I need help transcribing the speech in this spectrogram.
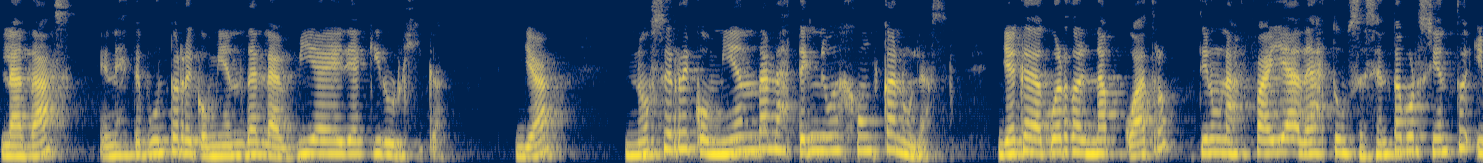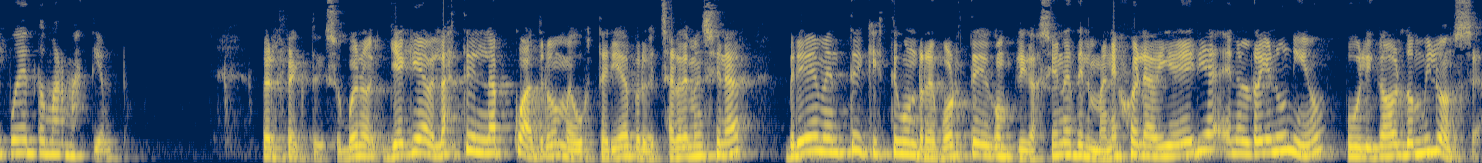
la DAS en este punto recomienda la vía aérea quirúrgica, ¿ya? No se recomiendan las técnicas con cánulas, ya que de acuerdo al NAP 4 tiene una falla de hasta un 60% y pueden tomar más tiempo. Perfecto, Iso. Bueno, ya que hablaste del NAP 4, me gustaría aprovechar de mencionar brevemente que este es un reporte de complicaciones del manejo de la vía aérea en el Reino Unido, publicado en 2011,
